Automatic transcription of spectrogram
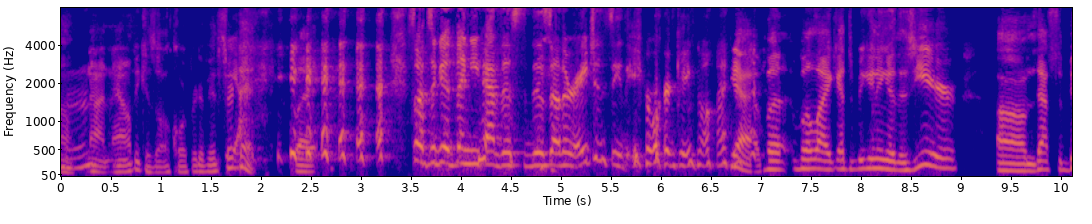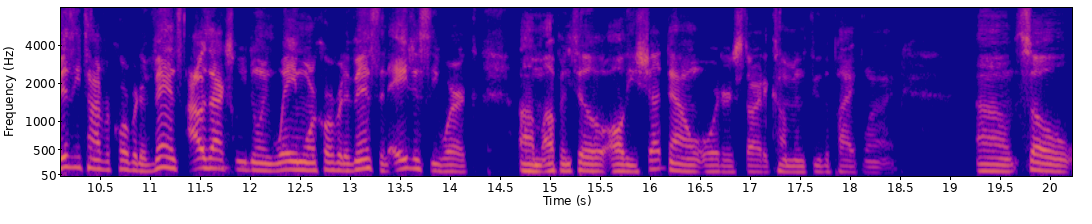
um, Mhm. not now because all corporate events are Yeah. dead so it's a good thing you have this this other agency that you're working on. yeah but but like at the beginning of this year um that's the busy time for corporate events i was actually doing way more corporate events than agency work um up until all these shutdown orders started coming through the pipeline um so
